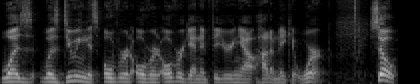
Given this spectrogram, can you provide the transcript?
was was doing this over and over and over again and figuring out how to make it work. So,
